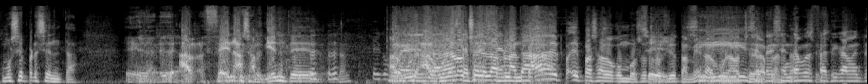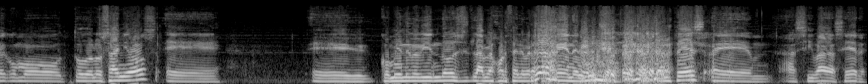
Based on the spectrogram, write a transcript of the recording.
cómo se presenta. Eh, eh, cenas, ambiente. tal. ¿Alguna, Pues, alguna noche de la presenta- planta he, he pasado con vosotros, Sí. yo también. Sí, alguna noche se de la presenta pues prácticamente como todos los años. eh, eh, comiendo y bebiendo es la mejor celebración que hay en el mundo. Entonces, eh, así van a ser.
